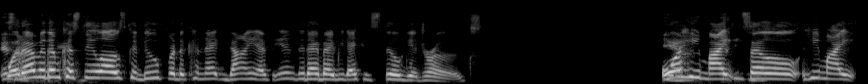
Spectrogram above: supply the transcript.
not- Whatever them Castillos could do for the Connect dying at the end of the day, baby, they can still get drugs. Or he might Mhm. tell, he might,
